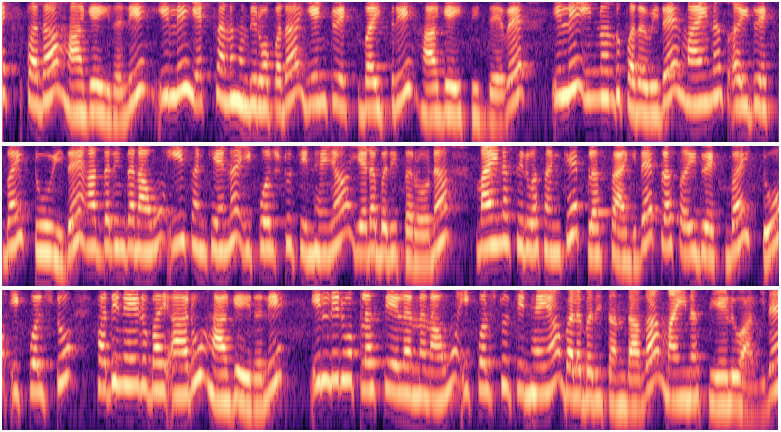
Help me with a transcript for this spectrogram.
ಎಕ್ಸ್ ಪದ ಹಾಗೆ ಇರಲಿ. ಇಲ್ಲಿ ಎಕ್ಸ್ ಅನ್ನು ಹೊಂದಿರುವ ಪದ ಎಂಟು ಎಕ್ಸ್ ಬೈ ತ್ರೀ ಹಾಗೆ ಇಟ್ಟಿದ್ದೇವೆ. ಇಲ್ಲಿ ಇನ್ನೊಂದು ಪದವಿದೆ, ಮೈನಸ್ ಐದು ಎಕ್ಸ್ ಬೈ ಟೂ ಇದೆ. ಆದ್ದರಿಂದ ನಾವು ಈ ಸಂಖ್ಯೆಯನ್ನು ಈಕ್ವಲ್ಸ್ ಟು ಚಿಹ್ನೆಯ ಎಡಬದಿ ತರೋಣ. ಮೈನಸ್ ಇರುವ ಸಂಖ್ಯೆ ಪ್ಲಸ್ ಆಗಿದೆ, ಪ್ಲಸ್ ಐದು x by two equals to ಹದಿನೇಳು ಬೈ ಆರು ಹಾಗೆ ಇರಲಿ. ಇಲ್ಲಿರುವ ಪ್ಲಸ್ ಏಳನ್ನು ನಾವು ಈಕ್ವಲ್ಸ್ ಟು ಚಿಹ್ನೆಯ ಬಲಬದಿ ತಂದಾಗ ಮೈನಸ್ ಏಳು ಆಗಿದೆ.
